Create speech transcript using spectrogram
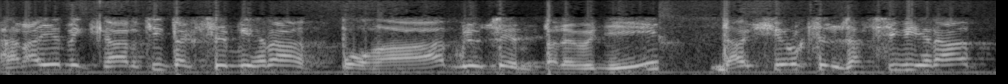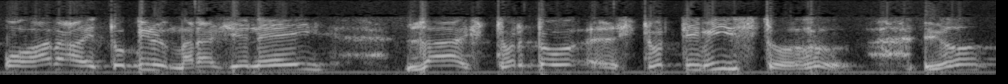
hraje mi karty, tak jsem vyhrál pohár, byl jsem první. Další rok jsem zase vyhrál pohár, ale to byl mražený za čtvrto, čtvrtý místo, jo.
